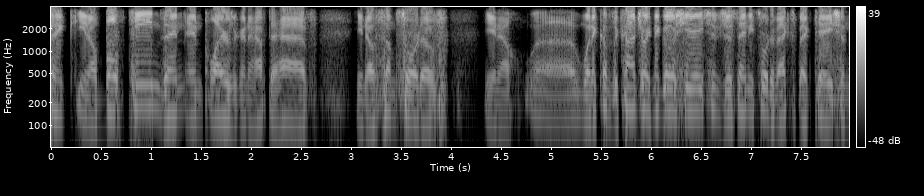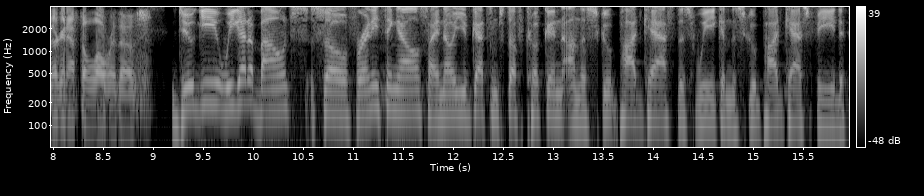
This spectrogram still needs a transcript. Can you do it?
think, you know, both teams and and players are going to have to have, you know, some sort of you know, uh, when it comes to contract negotiations, just any sort of expectation, they're going to have to lower those. Doogie, we got to bounce. So for anything else, I know you've got some stuff cooking on the Scoop podcast this week and the Scoop podcast feed.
